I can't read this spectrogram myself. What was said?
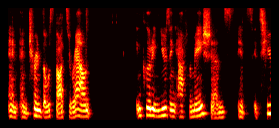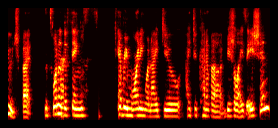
and and turn those thoughts around including using affirmations it's it's huge but it's one of the things every morning when i do i do kind of a visualization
